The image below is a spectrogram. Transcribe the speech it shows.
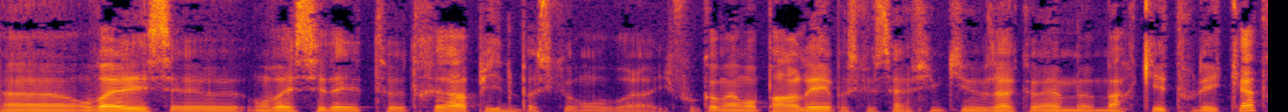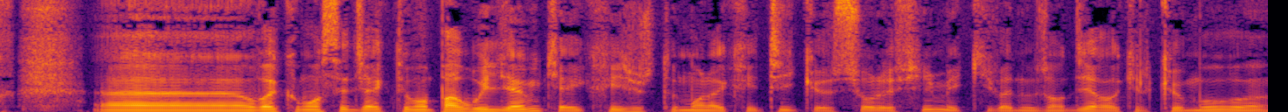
Euh, on va essayer, euh, on va essayer d'être très rapide parce que on- voilà, il faut quand même en parler parce que c'est un film qui nous a quand même marqué tous les quatre. Euh, on va commencer directement par William qui a écrit justement la critique sur le film et qui va nous en dire quelques mots.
